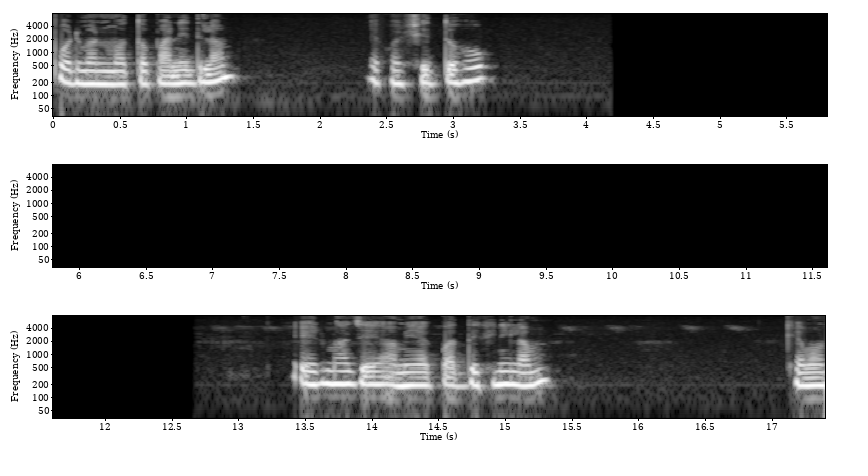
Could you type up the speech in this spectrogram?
পরিমাণ মতো পানি দিলাম। এখন সিদ্ধ হোক। এর মাঝে আমি একবার দেখে নিলাম কেমন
